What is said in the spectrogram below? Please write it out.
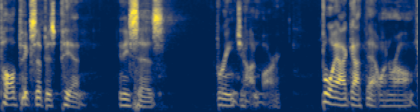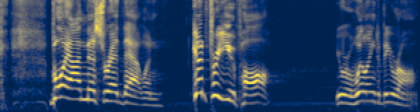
Paul picks up his pen and he says, Bring John Mark. Boy, I got that one wrong. Boy, I misread that one. Good for you, Paul. You were willing to be wrong.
